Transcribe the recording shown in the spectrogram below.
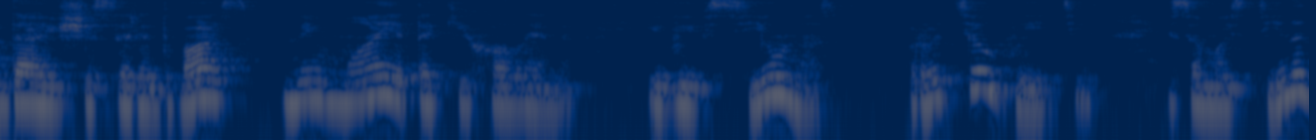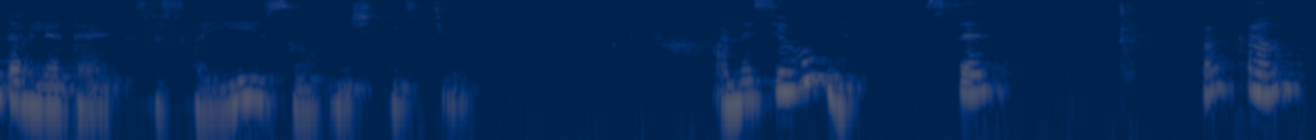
Гадаю, що серед вас немає таких Оленок, і ви всі у нас працьовиті і самостійно доглядаєте за своєю зовнішністю. А на сьогодні все. Пока!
